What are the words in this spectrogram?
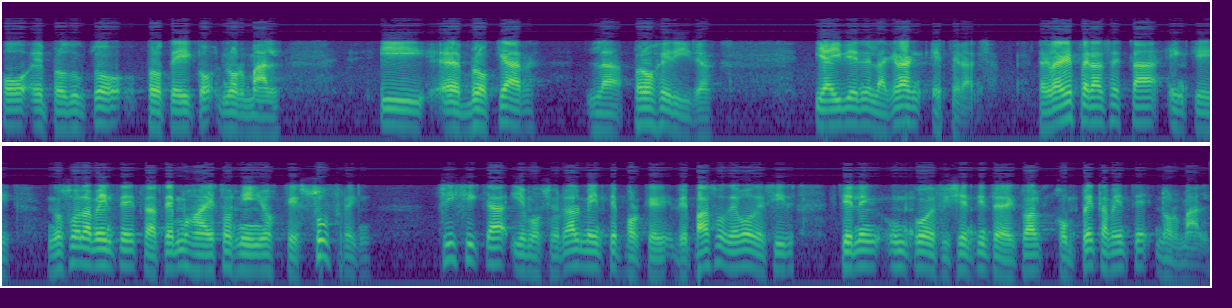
o el producto proteico normal y eh, bloquear la progerina y ahí viene la gran esperanza. La gran esperanza está en que no solamente tratemos a estos niños que sufren física y emocionalmente, porque de paso debo decir, tienen un coeficiente intelectual completamente normal.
